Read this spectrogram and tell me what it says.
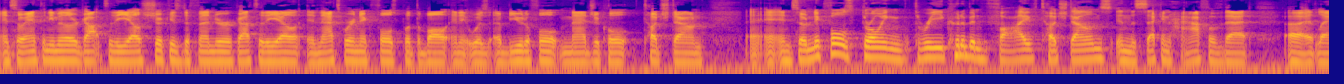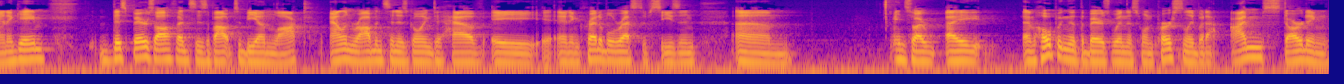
And so Anthony Miller got to the L, shook his defender, got to the L, and that's where Nick Foles put the ball, and it was a beautiful, magical touchdown. And so Nick Foles throwing three, could have been five touchdowns in the second half of that uh, Atlanta game. This Bears offense is about to be unlocked. Allen Robinson is going to have a an incredible rest of season. Um, and so I, I am hoping that the Bears win this one personally, but I, am starting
